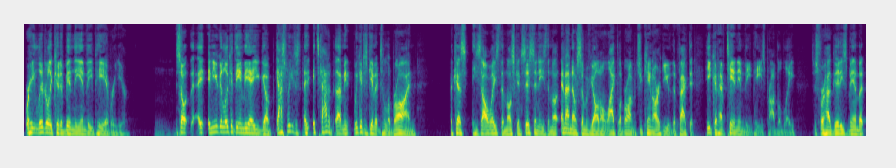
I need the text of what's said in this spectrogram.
where he literally could have been the MVP every year. So, and you can look at the NBA, you go, gosh, we could just, it's got to, I mean, we could just give it to LeBron because he's always the most consistent. He's the most, and I know some of y'all don't like LeBron, but you can't argue the fact that he could have 10 MVPs probably just for how good he's been. But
